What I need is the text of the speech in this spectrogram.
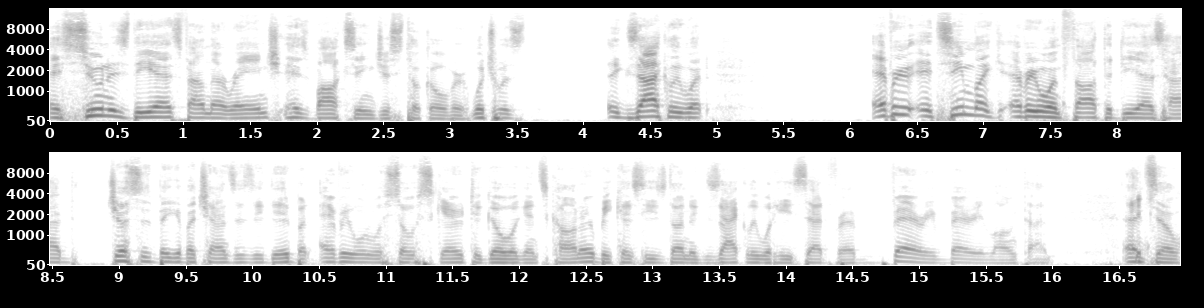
as soon as Diaz found that range, his boxing just took over, which was exactly what every. It seemed like everyone thought that Diaz had just as big of a chance as he did, but everyone was so scared to go against Conor because he's done exactly what he said for a very, very long time. And so,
